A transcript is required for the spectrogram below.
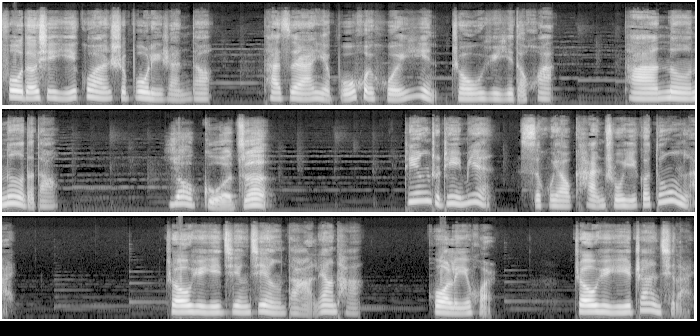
傅德熙一贯是不理人的，他自然也不会回应周玉仪的话。他讷讷的道：“要果子。”盯着地面，似乎要看出一个洞来。周玉仪静静打量他，过了一会儿，周玉仪站起来，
